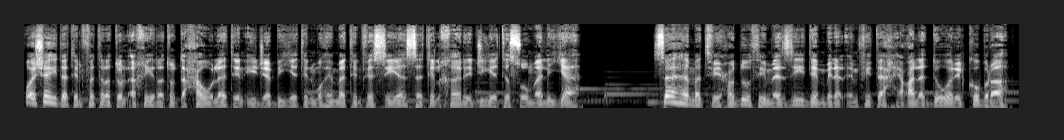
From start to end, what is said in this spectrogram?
وشهدت الفترة الأخيرة تحولات إيجابية مهمة في السياسة الخارجية الصومالية ساهمت في حدوث مزيد من الانفتاح على الدول الكبرى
